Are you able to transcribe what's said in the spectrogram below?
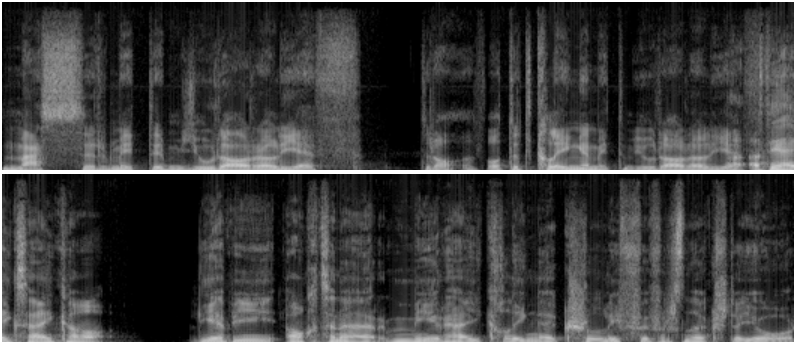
Messer mit dem Jura-Relief. Oder die Klinge mit dem Jura-Relief. Also die haben gesagt, liebe Aktionäre, wir haben Klingen geschliffen fürs nächste Jahr.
